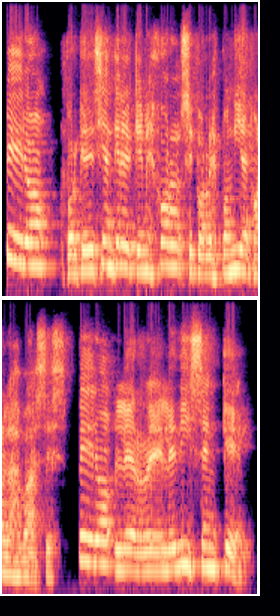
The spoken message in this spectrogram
Pero, porque decían que era el que mejor se correspondía con las bases, pero le, le dicen que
